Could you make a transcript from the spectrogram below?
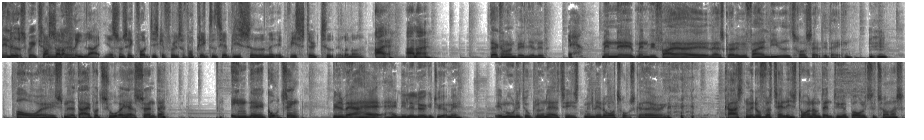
Det lyder sgu ikke som Og så er der øh, fri leg. Jeg synes ikke, folk de skal føle sig forpligtet til at blive siddende et vist stykke tid eller noget. Nej, nej, nej. Der kan man vælge lidt. Ja. Men, øh, men vi fejrer, øh, lad os gøre det, vi fejrer livet trods alt i dag. Ikke? Mm-hmm. Og øh, smider dig på tur her søndag. En øh, god ting vil være at have, have et lille lykkedyr med. Det er muligt, du er glødende ateist, men lidt overtro skader jo ikke. Carsten, vil du fortælle historien om den dyrebowl til Thomas?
